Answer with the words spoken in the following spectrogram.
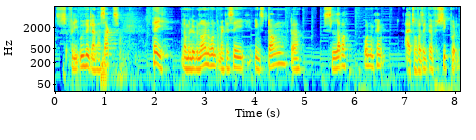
Så, fordi udvikleren har sagt, hey, når man løber nøgen rundt, og man kan se ens dong, der slapper rundt omkring. Ej, jeg tror faktisk ikke, der er fysik på den.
